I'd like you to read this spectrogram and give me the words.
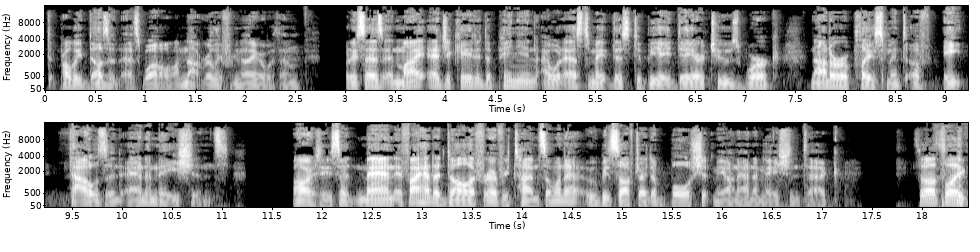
d- probably does it as well. I'm not really familiar with him. But he says, in my educated opinion, I would estimate this to be a day or two's work, not a replacement of 8,000 animations. Oh, he said, man, if I had a dollar for every time someone at Ubisoft tried to bullshit me on animation tech. So it's like,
